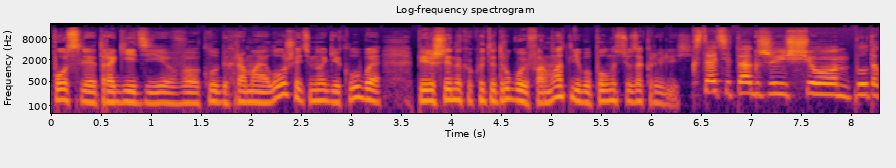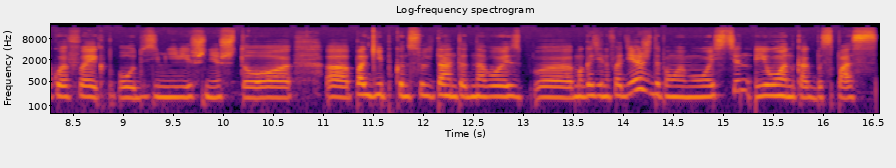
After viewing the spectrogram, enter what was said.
после трагедии в клубе «Хромая лошадь», многие клубы перешли на какой-то другой формат, либо полностью закрылись. Кстати, также еще был такой фейк по поводу «Зимней вишни», что э, погиб консультант одного из э, магазинов одежды, по-моему, Остин, и он как бы спас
